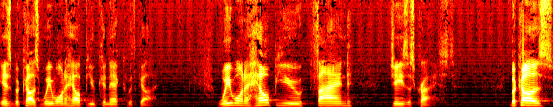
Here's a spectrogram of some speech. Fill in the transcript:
is because we want to help you connect with God. We want to help you find Jesus Christ. Because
